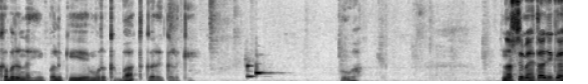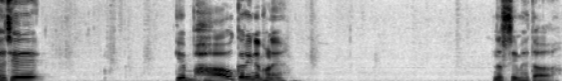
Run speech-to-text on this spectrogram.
ખબર નહીં પલકી એ મૂર્ખ વાત કરે કલકી વાહ નરસિંહ મહેતાજી કહે છે કે ભાવ કરીને ભણે. નરસિંહ મહેતા,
